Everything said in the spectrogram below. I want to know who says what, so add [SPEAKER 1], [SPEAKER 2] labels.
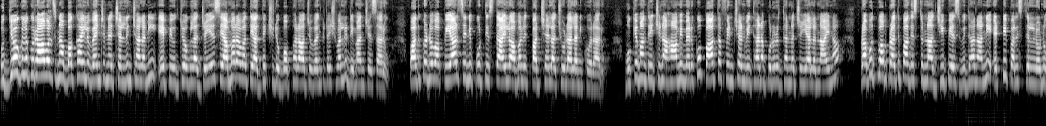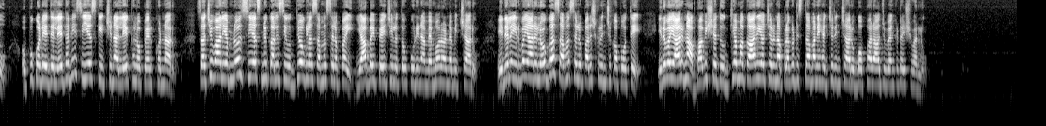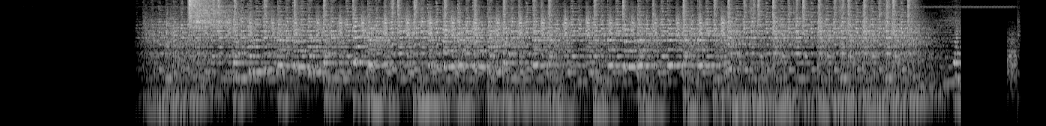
[SPEAKER 1] ఉద్యోగులకు రావాల్సిన బకాయిలు వెంటనే చెల్లించాలని ఏపీ ఉద్యోగుల జేఏసీ అమరావతి అధ్యక్షుడు బొప్పరాజు వెంకటేశ్వర్లు డిమాండ్ చేశారు. పదకొండవ పీఆర్సీని పూర్తి స్థాయిలో అమలు పరిచేలా చూడాలని కోరారు. ముఖ్యమంత్రి ఇచ్చిన హామీ మేరకు పాత పెన్షన్ విధానం పునరుద్ధరణ చేయాలన్న ఆయన ప్రభుత్వం ప్రతిపాదిస్తున్న జీపీఎస్ విధానాన్ని ఎట్టి పరిస్థితుల్లోనూ ఒప్పుకునేదే లేదని సీఎస్కి ఇచ్చిన లేఖలో పేర్కొన్నారు. సచివాలయంలో సిఎస్ను కలిసి ఉద్యోగుల సమస్యలపై యాభై పేజీలతో కూడిన మెమోరాండం ఇచ్చారు. ఈ నెల ఇరవై ఆరులోగా సమస్యలు పరిష్కరించకపోతే ఇరవై ఆరున భవిష్యత్ ఉద్యమ కార్యాచరణ ప్రకటిస్తామని హెచ్చరించారు బొప్పరాజు వెంకటేశ్వర్లు.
